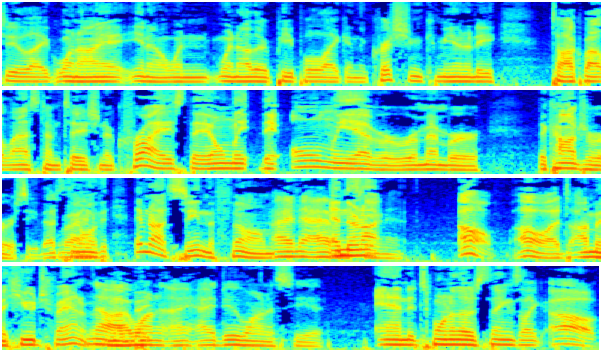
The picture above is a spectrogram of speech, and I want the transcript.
to like when I you know when when other people like in the Christian community talk about Last Temptation of Christ, they only they only ever remember the controversy. That's Right. the only thing. They've not seen the film, I, I haven't and they're seen not. it. Oh, oh, it's, I'm a huge fan of it. No, I'm a I big- want. I, I do want to see it. and it's one of those things like oh,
